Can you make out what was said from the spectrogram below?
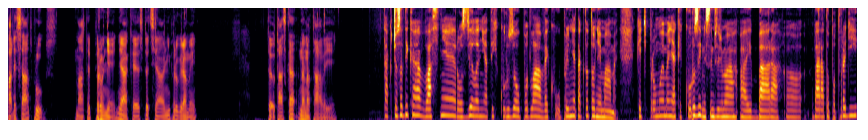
50+, plus, máte pro ně nějaké speciální programy? To je otázka na Natálii. Tak čo sa týka vlastne rozdelenia tých kurzov podľa veku, úprimne tak toto nemáme. Keď promujeme nejaké kurzy, myslím si, že má aj Bára, uh, Bára to potvrdí,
